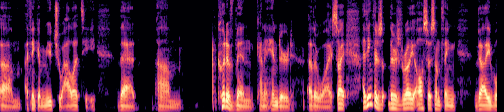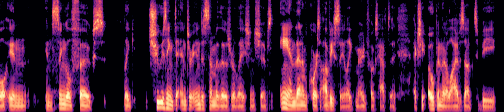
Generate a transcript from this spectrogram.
um i think a mutuality that um could have been kind of hindered otherwise so i i think there's there's really also something valuable in in single folks like choosing to enter into some of those relationships and then of course obviously like married folks have to actually open their lives up to be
